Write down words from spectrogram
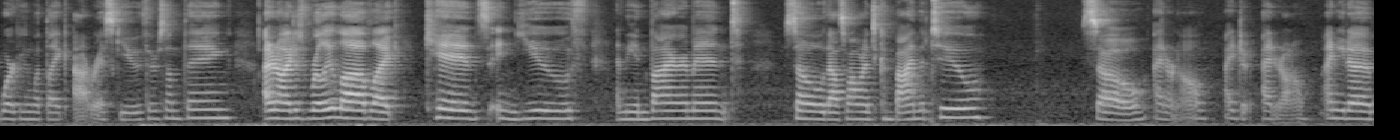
working with like at-risk youth or something. I don't know. I just really love like kids and youth and the environment. So that's why I wanted to combine the two. So I don't know. I, ju- I don't know. I need to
